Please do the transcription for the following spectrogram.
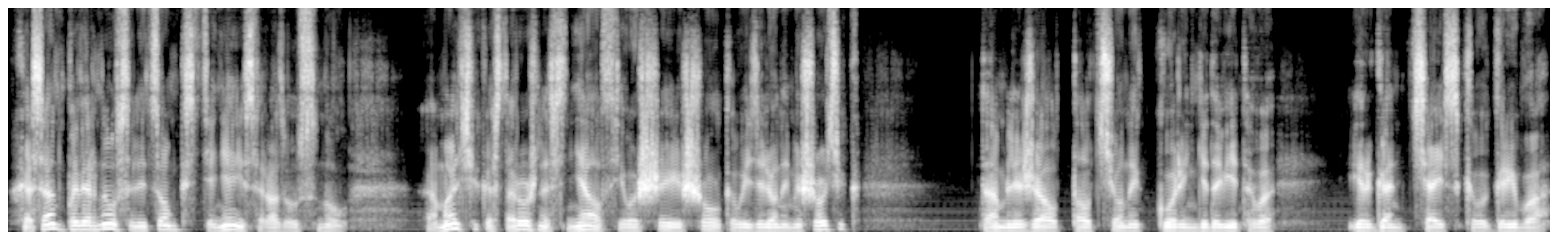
Хасан повернулся лицом к стене и сразу уснул, а мальчик осторожно снял с его шеи шелковый зеленый мешочек. Там лежал толченый корень ядовитого ирганчайского гриба.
